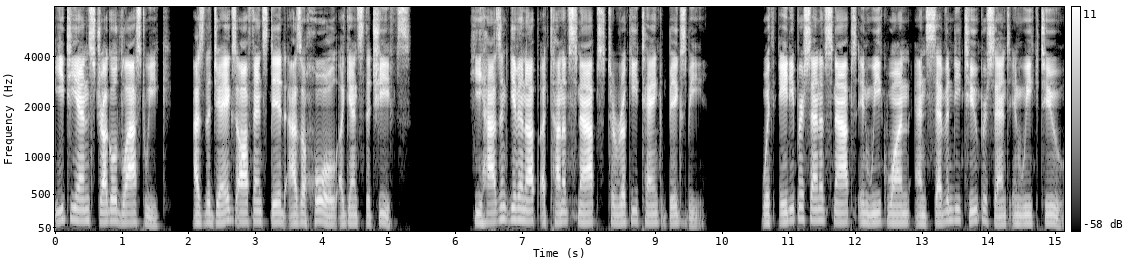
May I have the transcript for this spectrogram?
Etienne struggled last week, as the Jags offense did as a whole against the Chiefs he hasn't given up a ton of snaps to rookie Tank Bigsby, with 80% of snaps in week 1 and 72% in week 2.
